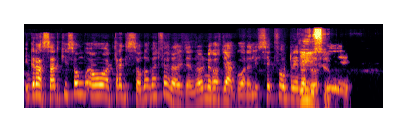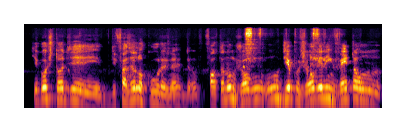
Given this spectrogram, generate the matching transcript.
Engraçado que isso é, é uma tradição do Roberto Fernandes, né? não é um negócio de agora. Ele sempre foi um treinador que, que gostou de, de fazer loucuras, né? Faltando um jogo, um, um dia para o jogo, ele inventa um,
